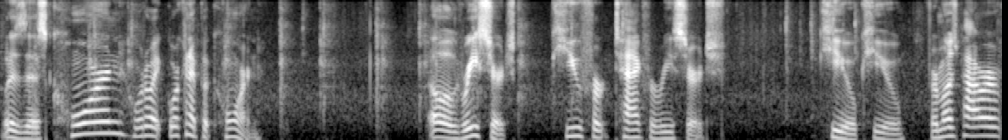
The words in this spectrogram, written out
What is this? Corn? Where do I? Where can I put corn? Oh, research. Q for tag for research. Q, Q. For most power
